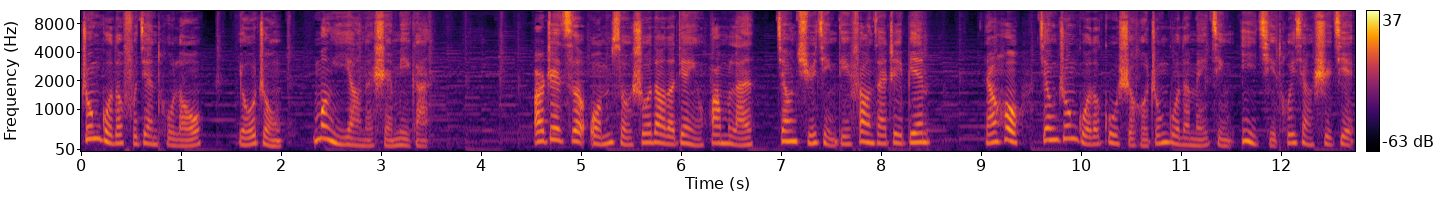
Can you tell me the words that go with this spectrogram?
中国的福建土楼有种梦一样的神秘感。而这次我们所说到的电影《花木兰》将取景地放在这边，然后将中国的故事和中国的美景一起推向世界。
